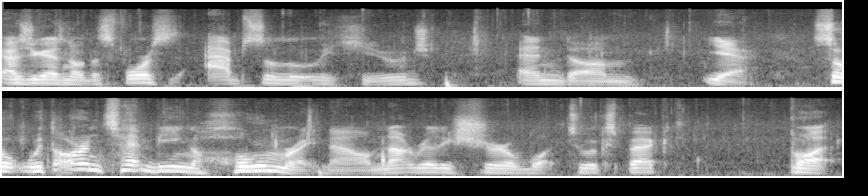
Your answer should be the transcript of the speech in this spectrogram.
as you guys know, this forest is absolutely huge. And um, yeah, so with our intent being home right now, I'm not really sure what to expect, but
